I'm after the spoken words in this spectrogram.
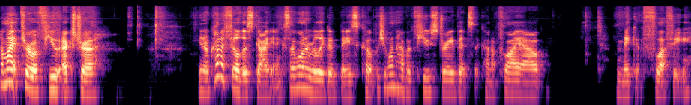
I might throw a few extra, you know, kind of fill this guy in because I want a really good base coat, but you want to have a few stray bits that kind of fly out and make it fluffy.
